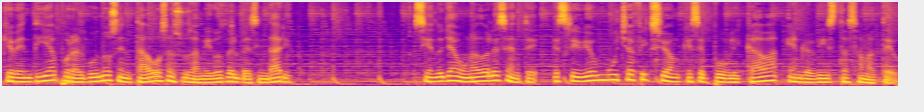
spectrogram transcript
que vendía por algunos centavos a sus amigos del vecindario siendo ya un adolescente, escribió mucha ficción que se publicaba en revistas amateur.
